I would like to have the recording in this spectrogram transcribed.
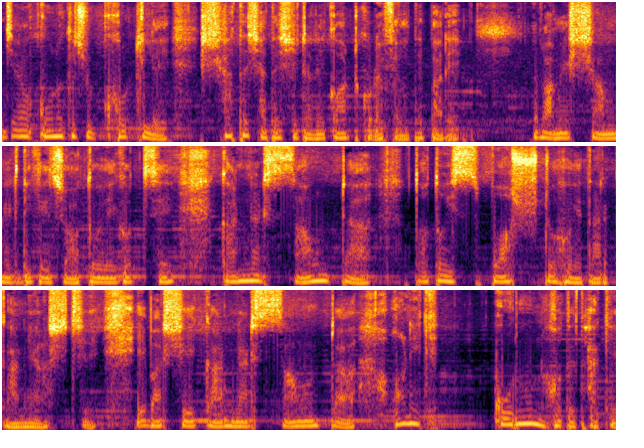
যেন কোনো কিছু ঘটলে সাথে সাথে সেটা রেকর্ড করে ফেলতে পারে। রমেশ সামনের দিকে যত এগোচ্ছে, কান্নার সাউন্ডটা ততই স্পষ্ট হয়ে তার কানে আসছে। এবার সেই কান্নার সাউন্ডটা অনেক করুণ হতে থাকে।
